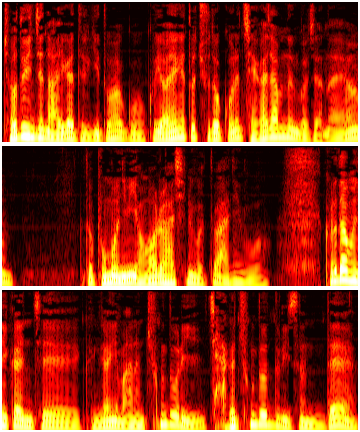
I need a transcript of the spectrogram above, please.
저도 이제 나이가 들기도 하고 그 여행의 또 주도권은 제가 잡는 거잖아요. 또 부모님이 영어를 하시는 것도 아니고 그러다 보니까 이제 굉장히 많은 충돌이 작은 충돌들이 있었는데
